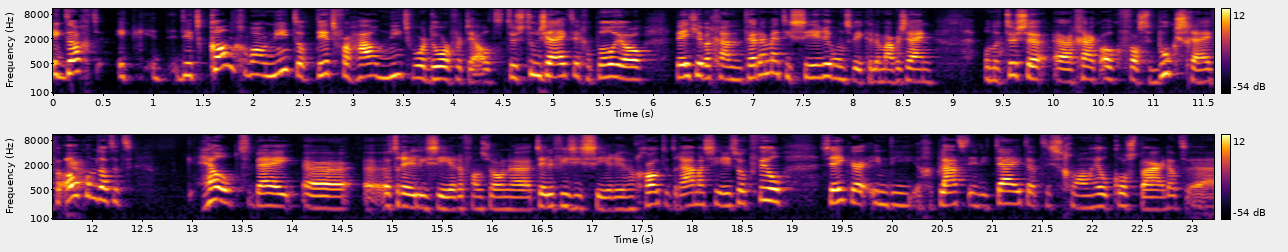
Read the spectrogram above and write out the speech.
ik dacht, ik, dit kan gewoon niet dat dit verhaal niet wordt doorverteld. Dus toen zei ik tegen Polio, weet je, we gaan verder met die serie ontwikkelen. Maar we zijn ondertussen, eh, ga ik ook vast het boek schrijven. Ook Ja. omdat het helpt bij eh, eh, het realiseren van zo'n eh, televisieserie. Een grote dramaserie is ook veel, zeker in die, geplaatst in die tijd, dat is gewoon heel kostbaar. Dat, eh,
